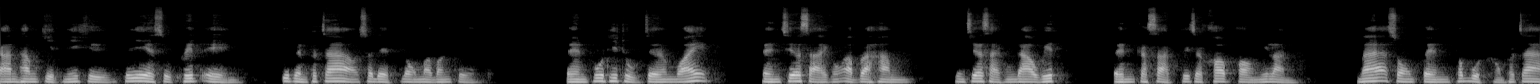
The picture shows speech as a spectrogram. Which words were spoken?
การทำกิจนี้คือพระเยซูคริสต์เองที่เป็นพระเจ้าเสด็จลงมาบังเกิด เป็นผู้ที่ถูกเจิมไว้เป็นเชื้อสายของอับราฮัม เป็นเชื้อสายของดาวิดเป็นกษัตริย์ที่จะครอบครองนิรันดร์และทรงเป็นพระบุตรของพระเจ้า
